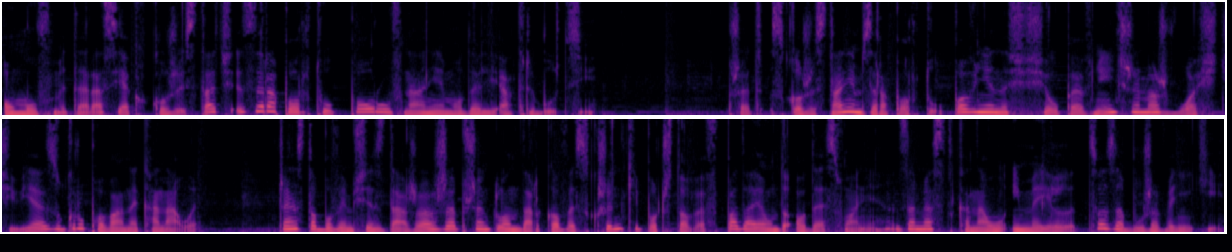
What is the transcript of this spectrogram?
Omówmy teraz, jak korzystać z raportu Porównanie modeli atrybucji. Przed skorzystaniem z raportu powinieneś się upewnić, że masz właściwie zgrupowane kanały. Często bowiem się zdarza, że przeglądarkowe skrzynki pocztowe wpadają do odesłań zamiast kanału e-mail, co zaburza wyniki.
